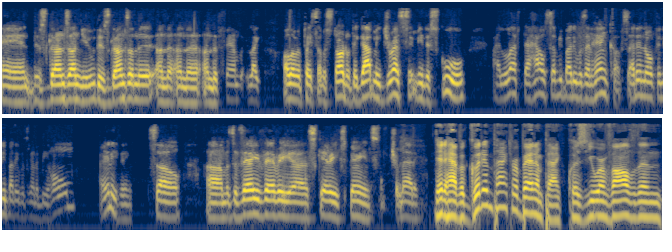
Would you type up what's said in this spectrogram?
and there's guns on you. There's guns on the on the on the on the family, like all over the place. I was startled. They got me dressed, sent me to school. I left the house. Everybody was in handcuffs. I didn't know if anybody was going to be home or anything. So um, it was a very, very uh, scary experience, traumatic. Did it have a good impact or a bad impact? Because you were involved in,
